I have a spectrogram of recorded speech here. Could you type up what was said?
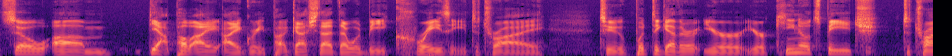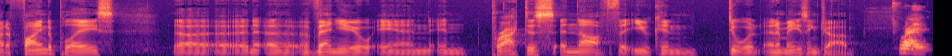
So, um, yeah, I, I agree. Gosh, that, that would be crazy to try to put together your your keynote speech, to try to find a place, uh, a, a, a, venue, and and practice enough that you can do an amazing job. Right.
